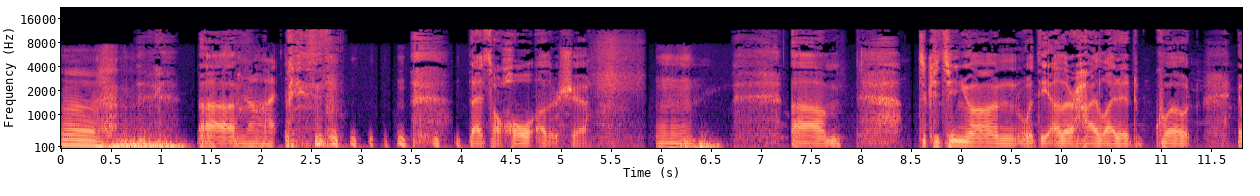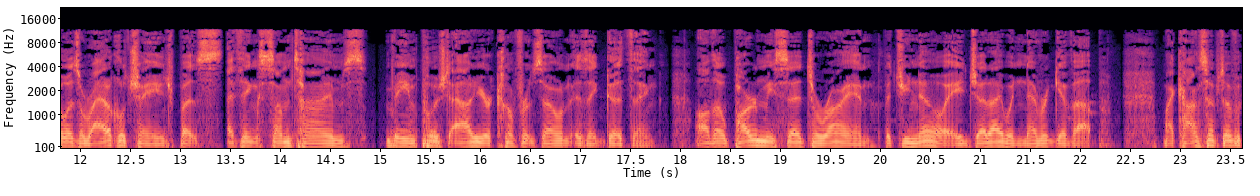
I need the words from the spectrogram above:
Uh, Uh, not. That's a whole other show. Um, to continue on with the other highlighted quote, it was a radical change, but I think sometimes being pushed out of your comfort zone is a good thing. Although part of me said to Rian, but you know, a Jedi would never give up. My concept of,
